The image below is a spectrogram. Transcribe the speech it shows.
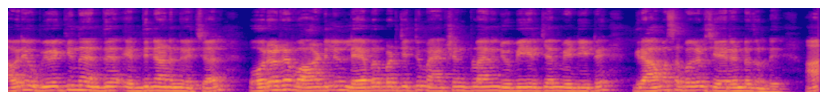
അവരെ ഉപയോഗിക്കുന്ന എന്ത് എന്തിനാണെന്ന് വെച്ചാൽ ഓരോരോ വാർഡിലും ലേബർ ബഡ്ജറ്റും ആക്ഷൻ പ്ലാനും രൂപീകരിക്കാൻ വേണ്ടിയിട്ട് ഗ്രാമസഭകൾ ചേരേണ്ടതുണ്ട്. ആ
